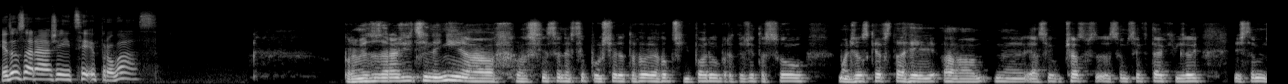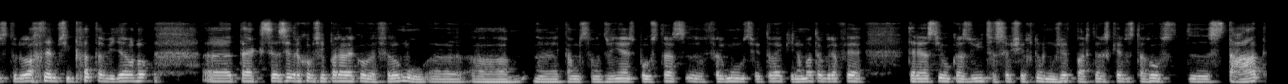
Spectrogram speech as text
Je to zarážející i pro vás? Pro mě to zaražující není. Já vlastně se nechci pouštět do toho jeho případu, protože to jsou manželské vztahy a e, já si občas jsem si v té chvíli, když jsem studoval ten případ a viděl ho, e, tak jsem si trochu připadal jako ve filmu. E, a tam samozřejmě je spousta filmů světové kinematografie, které asi ukazují, co se všechno může v partnerském vztahu stát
